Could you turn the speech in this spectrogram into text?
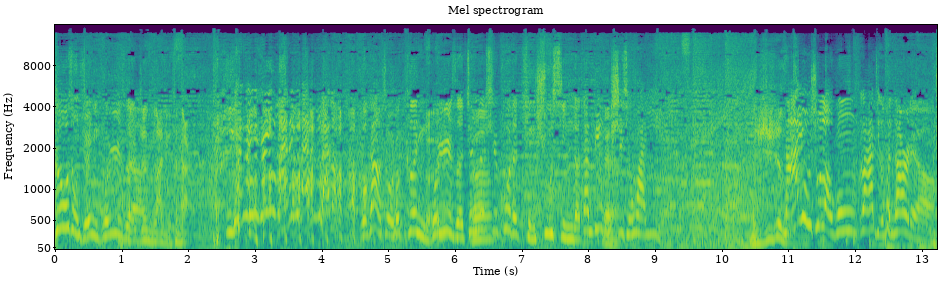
哥，我总觉得你过日子，要知道你拉几个粪蛋儿。你看看，你看又来了，又来了，又来了。我刚想说，我说哥，你过日子真的是过得挺舒心的，但并不诗情画意。那日子哪有说老公拉几个粪蛋儿的呀？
